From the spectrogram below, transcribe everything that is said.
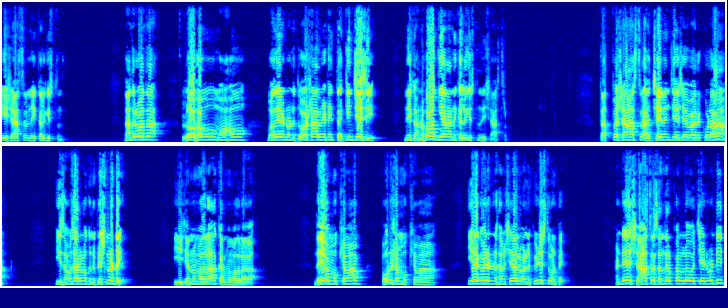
ఈ శాస్త్రం నీకు కలిగిస్తుంది. దాని తర్వాత లోభము మోహము మొదలైనటువంటి దోషాలన్నింటినీ తగ్గించేసి నీకు అనుభవ జ్ఞానాన్ని కలిగిస్తుంది శాస్త్రం. తత్వశాస్త్ర అధ్యయనం చేసేవారికి కూడా ఈ సంసారంలో కొన్ని ప్రశ్నలు ఉంటాయి ఈ జన్మ మొదలా కర్మ మొదలా? దైవం ముఖ్యమా? పౌరుషం ముఖ్యమా? ఈ రకమైనటువంటి సంశయాలు వాళ్ళని పీడిస్తూ ఉంటాయి. అంటే శాస్త్ర సందర్భంలో వచ్చేటువంటి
